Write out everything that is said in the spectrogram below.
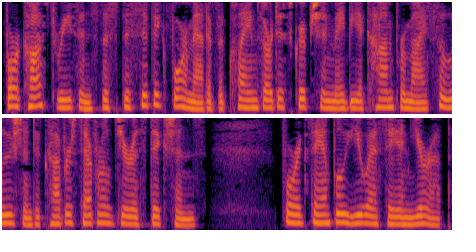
for cost reasons, the specific format of the claims or description may be a compromise solution to cover several jurisdictions. For example, USA and Europe,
